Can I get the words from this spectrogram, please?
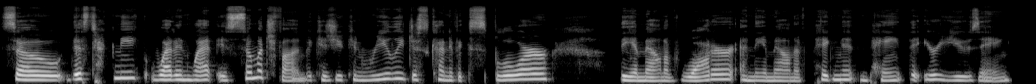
So this technique, wet and wet, is so much fun because you can really just kind of explore the amount of water and the amount of pigment and paint that you're using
